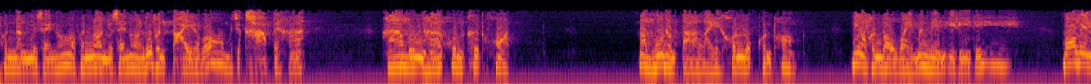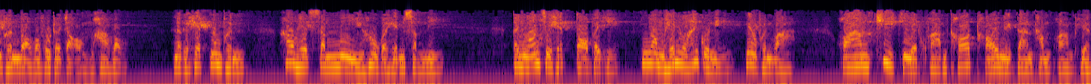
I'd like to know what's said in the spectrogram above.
เพิ่นนั่งอยู่ไสนอเพิ่นนอนอยู่ไสนอหรือเพิ่นตายกับว่ามันจะขาบไปหา หาบุญหาคุณคืดหอดน้ำหูน้ำตาไหลคนหลกคนพองเนี่ยคนบอกไหวมันเมนอีรีดิ โมเมนเพิ่นบอกว่าพุทธเจ้าข้าเบาแล้วก็เฮ็ดน้ำเพิ่นเฮาเฮ็ดซัมนี่เฮาก็เห็นซัมนี่กระย้อนสิเฮ็ดต่อไปอีกย่อมเห็นหลายกว่านี้เนี่ยเพิ่นว่า ความขี้เกียจความท้อถอยในการทำความเพียร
